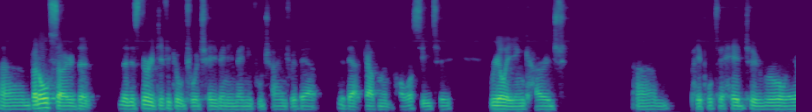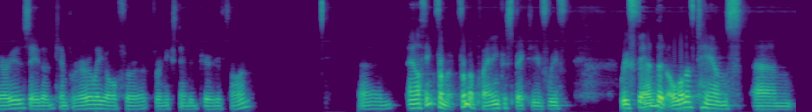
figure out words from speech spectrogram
Um, but also that that it's very difficult to achieve any meaningful change without without government policy to really encourage um, people to head to rural areas either temporarily or for, for an extended period of time. Um, and I think from a, from a planning perspective, we've we've found that a lot of towns um,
